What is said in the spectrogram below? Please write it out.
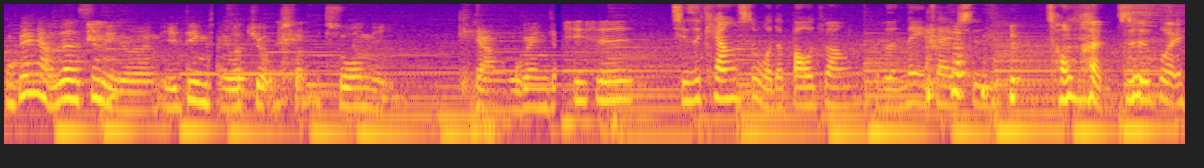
我跟你讲，认识你的人一定有九成说你强。我跟你讲，其实其实强是我的包装，我的内在是充满智慧。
